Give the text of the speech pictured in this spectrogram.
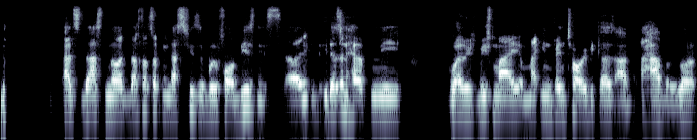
That's that's not that's not something that's feasible for business. Uh, it, it doesn't help me well with, with my my inventory because I, I have a lot of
